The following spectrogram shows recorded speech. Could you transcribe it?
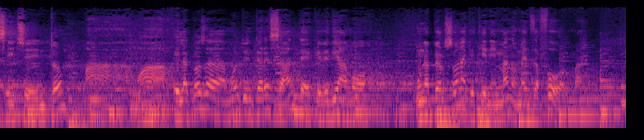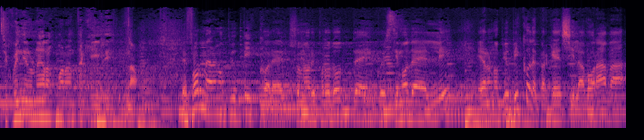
600 Ma, wow. E la cosa molto interessante è che vediamo una persona che tiene in mano mezza forma. Cioè, quindi non era 40 kg? No le forme erano più piccole, sono riprodotte in questi modelli, erano più piccole perché si lavorava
